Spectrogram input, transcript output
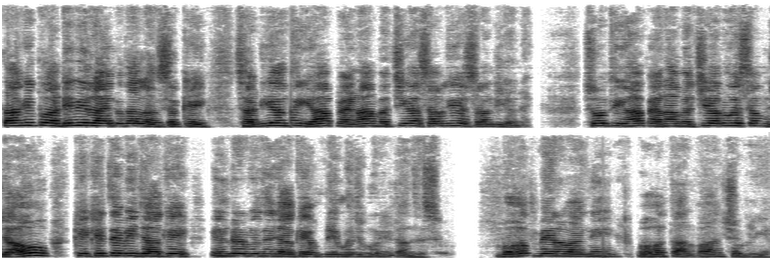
ਤਾਂ ਕਿ ਤੁਹਾਡੀ ਵੀ ਰਾਏ ਪਤਾ ਲੱਗ ਸਕੇ। ਸਾਡੀਆਂ ਧੀਆਂ ਭੈਣਾਂ ਬੱਚੀਆਂ ਸਭ ਦੀਆਂ ਸਾਂਝੀਆਂ ਨੇ। ਸੋ ਧੀਆਂ ਭੈਣਾਂ, ਬੱਚਿਆਂ ਨੂੰ ਇਹ ਸਮਝਾਓ ਕਿ ਕਿਤੇ ਵੀ ਜਾ ਕੇ ਇੰਟਰਵਿਊ ਤੇ ਜਾ ਕੇ ਆਪਣੀ ਮਜਬੂਰੀ ਨਾ ਦੱਸੋ ਬਹੁਤ ਮਿਹਰਬਾਨੀ, ਬਹੁਤ ਧੰਨਵਾਦ, ਸ਼ੁਕਰੀਆ।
